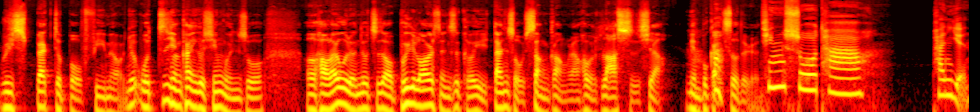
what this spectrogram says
respectable female。就我之前看一个新闻说，呃，好莱坞人都知道 Brie Larson 是可以单手上杠，然后拉十下，面不改色的人。听说他攀岩。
